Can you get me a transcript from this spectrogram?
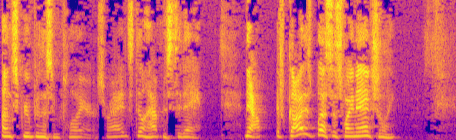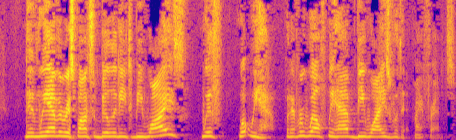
unscrupulous employers, right? It still happens today. Now, if God has blessed us financially, then we have the responsibility to be wise with what we have. Whatever wealth we have, be wise with it, my friends.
